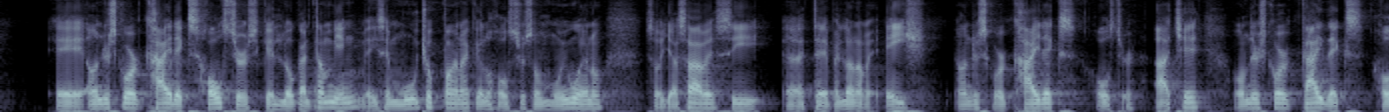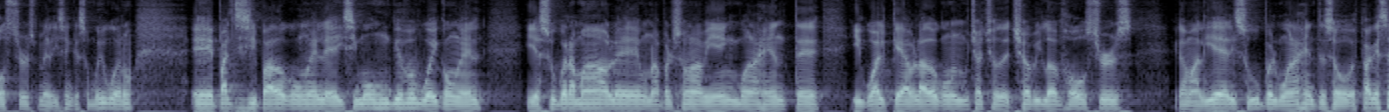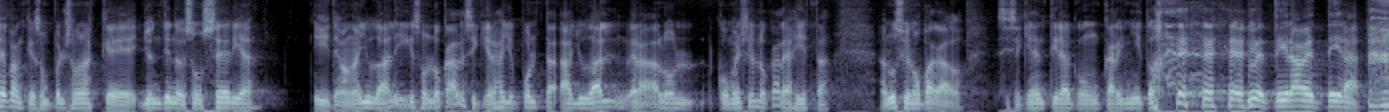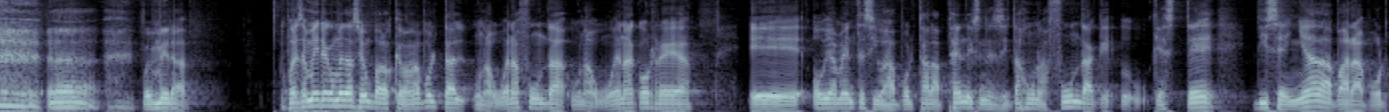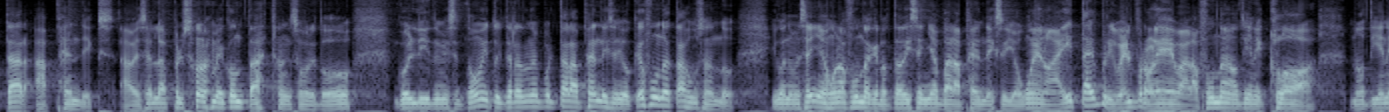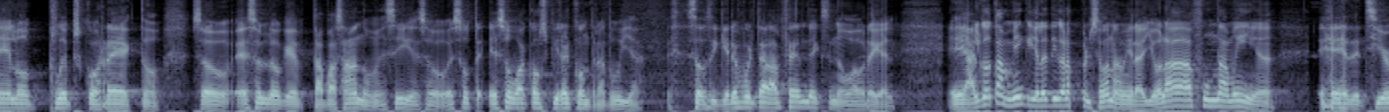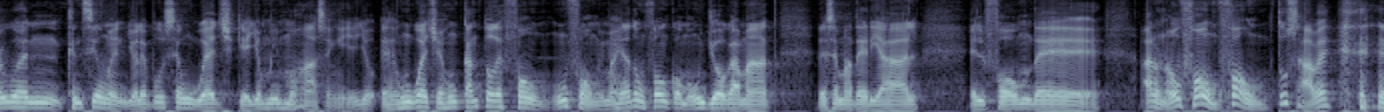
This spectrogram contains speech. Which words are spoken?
eh, underscore Kydex Holsters, que es local también. Me dicen muchos panas que los holsters son muy buenos. So ya sabes, sí, eh, este, perdóname, H underscore Kydex Holster. H underscore Kydex Holsters. Me dicen que son muy buenos. He participado con él, e hicimos un giveaway con él y es súper amable, una persona bien, buena gente. Igual que he hablado con el muchacho de Chubby Love Holsters, Gamaliel y súper buena gente. So, es para que sepan que son personas que yo entiendo que son serias y te van a ayudar y que son locales. Si quieres ayudar a los comercios locales, ahí está. Anuncio no pagado. Si se quieren tirar con un cariñito, mentira, mentira. Ah, pues mira, pues esa es mi recomendación para los que van a aportar una buena funda, una buena correa. Eh, obviamente, si vas a aportar appendix, necesitas una funda que, que esté diseñada para aportar appendix. A veces las personas me contactan, sobre todo gordito, y me dicen, Tommy, estoy tratando de aportar appendix. Y yo, ¿qué funda estás usando? Y cuando me enseñan, es una funda que no está diseñada para appendix. Y yo, bueno, ahí está el primer problema. La funda no tiene claw, no tiene los clips correctos. So, eso es lo que está pasando, ¿me sigue? eso, eso va a conspirar contra tuya. So, si quieres aportar appendix, no va a bregar. Eh, algo también que yo les digo a las personas, mira, yo la funda mía eh, de Tier 1 Concealment, yo le puse un wedge que ellos mismos hacen. Y ellos, es un wedge, es un canto de foam, un foam. Imagínate un foam como un yoga mat de ese material, el foam de, I don't know, foam, foam, tú sabes.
